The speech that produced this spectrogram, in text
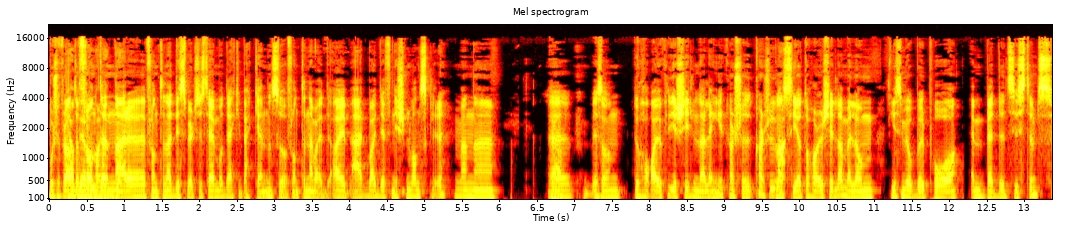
bortsett fra at ja, frontend er, front er distribuert system, og det er ikke backend, så frontend er, by- er by definition vanskeligere. Men eh, Ja. eh, sånn, du har jo ikke de skillene der lenger. Kanskje, kanskje du kan Nei. si at du har et skille mellom de som jobber på embedded systems.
